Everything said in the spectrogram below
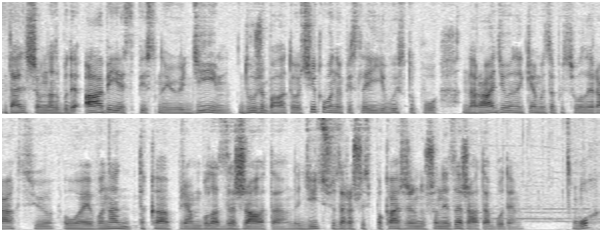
Далі в нас буде Абія з піснею Дім. Дуже багато очікувано після її виступу на радіо, на яке ми записували реакцію. Ой, вона така прям була зажата. Надіюсь, що зараз щось покаже, ну що не зажата буде. Ох,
